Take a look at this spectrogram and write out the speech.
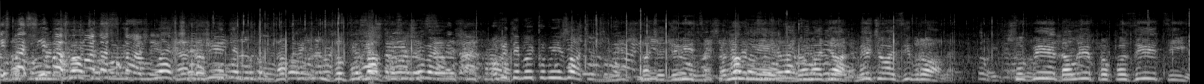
І спасіба громада скаже. Легше жити буде. Завтра заживемо. Аби тебе комунізацію зробили. Значить, дивіться, шановні громадяни, ми вас зібрали, щоб ви дали пропозиції,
